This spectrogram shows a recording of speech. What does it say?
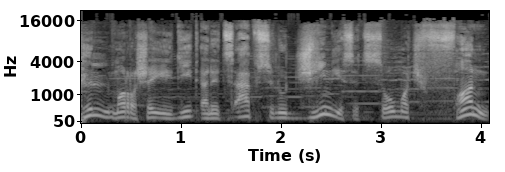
كل مره شيء جديد and it's absolute genius it's so much fun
